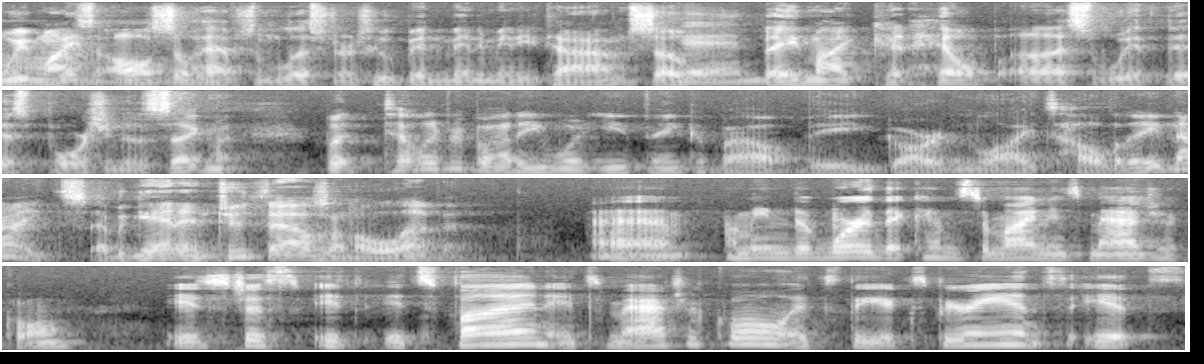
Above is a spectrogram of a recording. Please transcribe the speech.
We might also have some listeners who've been many, many times, so Good. they might could help us with this portion of the segment. But tell everybody what you think about the Garden Lights Holiday Nights. I began in 2011. Um, I mean, the word that comes to mind is magical. It's just, it, it's fun, it's magical, it's the experience. It's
